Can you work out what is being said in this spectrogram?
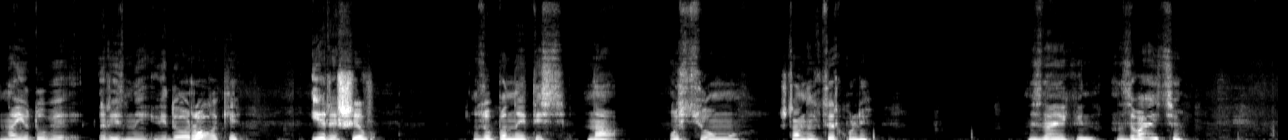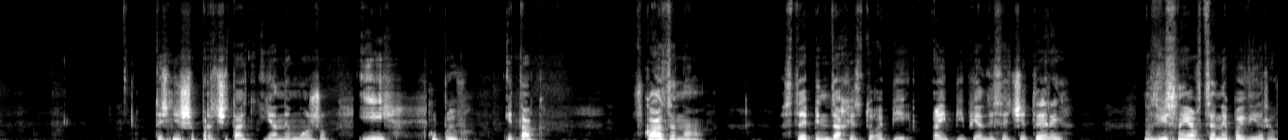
на Ютубі різні відеоролики і вирішив зупинитись на ось цьому штангель-циркулі. Не знаю, як він називається. Точніше, прочитати я не можу. І купив. І так, вказана степінь захисту IP IP54. Ну, звісно, я в це не повірив.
